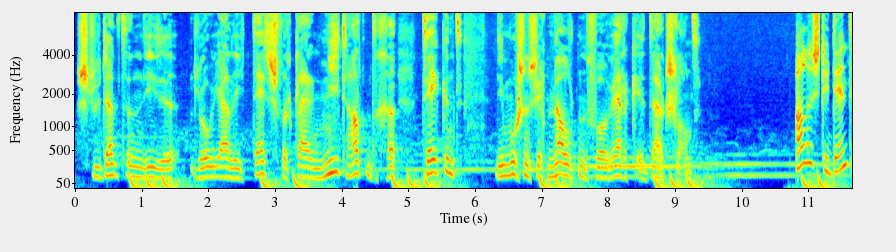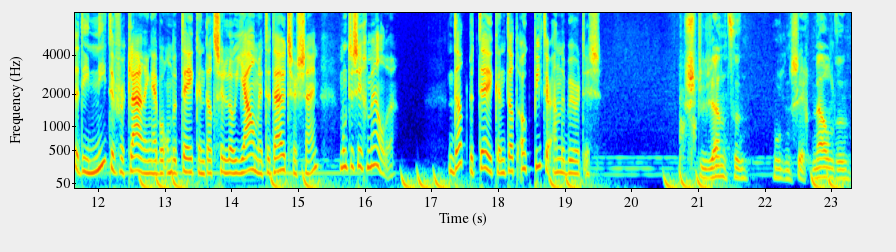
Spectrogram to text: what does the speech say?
studenten die de loyaliteitsverklaring niet hadden getekend, die moesten zich melden voor werk in Duitsland. Alle studenten die niet de verklaring hebben ondertekend dat ze loyaal met de Duitsers zijn, moeten zich melden. Dat betekent dat ook Pieter aan de beurt is. Studenten moeten zich melden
